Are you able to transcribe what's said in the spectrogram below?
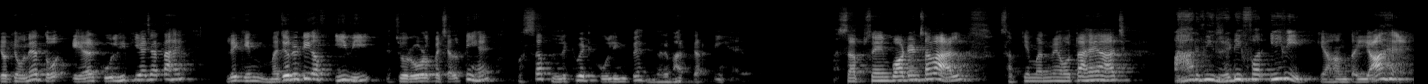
क्योंकि उन्हें तो एयर कूल ही किया जाता है। लेकिन मेजोरिटी ऑफ़ ईवी जो रोड पे चलती हैं, वो सब लिक्विड कूलिंग पे निर्भर करती हैं। सबसे इंपॉर्टेंट सवाल सबके मन में होता है आज, are we ready for EV? क्या हम तैयार हैं?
